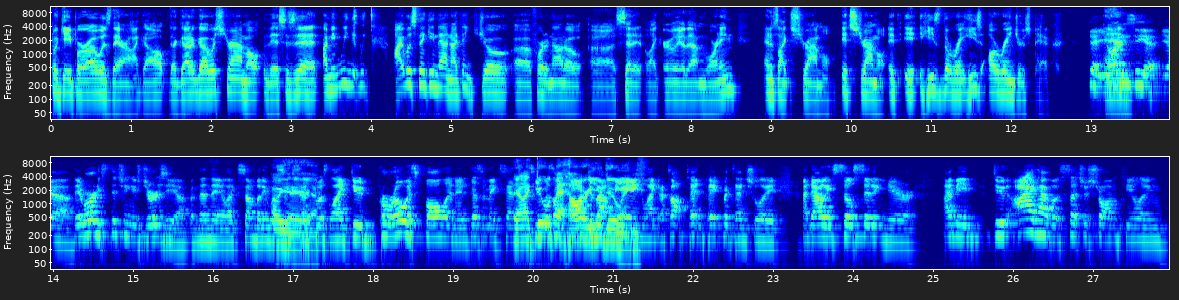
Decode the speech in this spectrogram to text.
but Gabe Perreault was there. I'm like, oh, they're gonna go with Stramel. This is it. I mean, we, we I was thinking that, and I think Joe uh, Fortunato uh, said it like earlier that morning, and it's like Stramel. It's Stramel. It, it he's the he's a Rangers pick. Yeah, you and, already see it. Yeah, they were already stitching his jersey up, and then they like somebody was, oh, yeah, yeah, was like, "Dude, Perreault has fallen, and it doesn't make sense." They're like, "Dude, what like, the hell are you doing?" Being, like a top ten pick potentially, and now he's still sitting here. I mean, dude, I have a, such a strong feeling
